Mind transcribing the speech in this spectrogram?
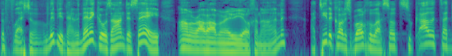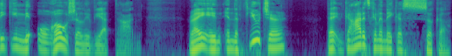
the flesh of Leviathan. And then it goes on to say, Amarav Amar Yochanan, Atira Kodesh Baruch lasot sukkah tzadikim mi'oro shel Leviathan. Right? In, in the future, that God is going to make a sukkah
